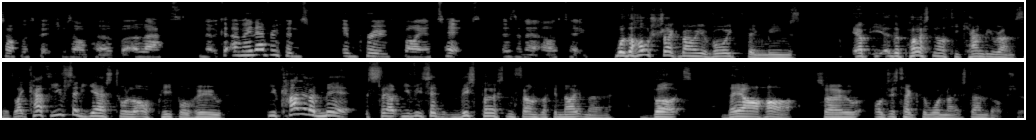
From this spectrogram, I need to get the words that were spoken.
topless pictures of her, but alas, no. I mean, everything's improved by a tit, isn't it, RT? Well, the whole shag, marry, avoid thing means uh, the personality can be rancid. Like, Kath, you've said yes to a lot of people who you kind of admit, you've said this person sounds like a nightmare, but they are hot, so I'll just take the one night stand option.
